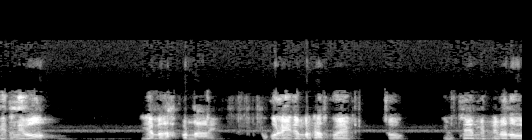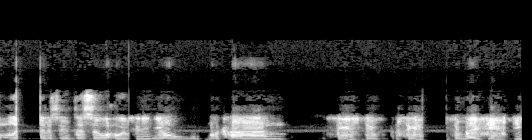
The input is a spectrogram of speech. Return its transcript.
midnimo iyo madax bannaanay boqolleyda markaad ku eegto intee midnimada u codaynaysa intayse wax wey iyo markaan sixty sixty by fifty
